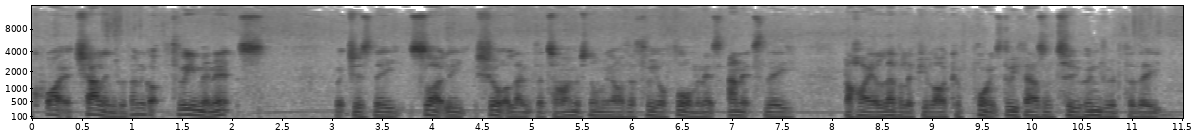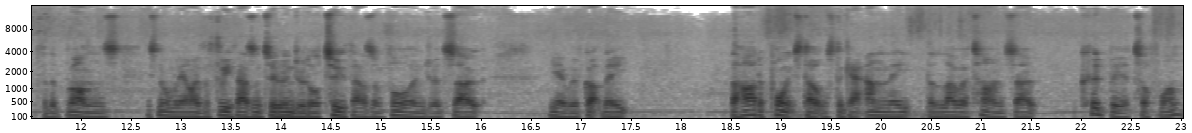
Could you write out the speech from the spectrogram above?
quite a challenge. We've only got three minutes, which is the slightly shorter length of time. It's normally either three or four minutes, and it's the the higher level, if you like, of points. 3,200 for the for the bronze. It's normally either 3,200 or 2,400. So yeah we've got the the harder points totals to get and the the lower time so could be a tough one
